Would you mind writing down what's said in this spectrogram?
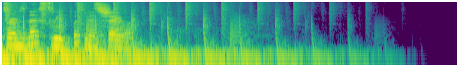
Returns next week with Miss Sheila.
